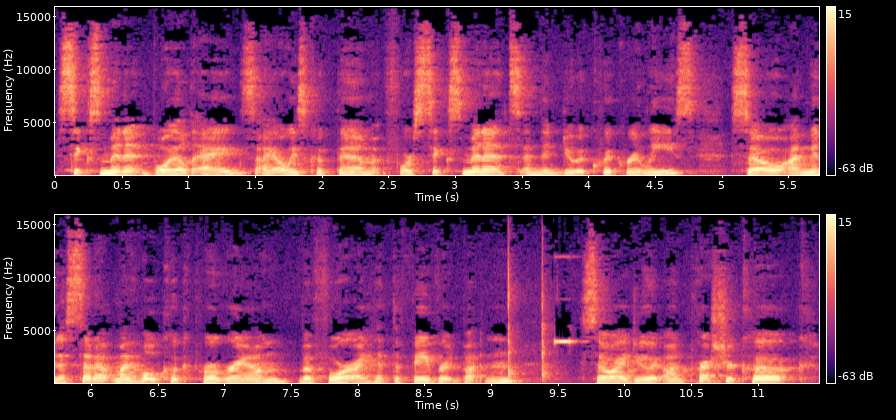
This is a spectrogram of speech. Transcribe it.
six minute boiled eggs. I always cook them for six minutes and then do a quick release. So I'm gonna set up my whole cook program before I hit the favorite button. So I do it on pressure cook.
